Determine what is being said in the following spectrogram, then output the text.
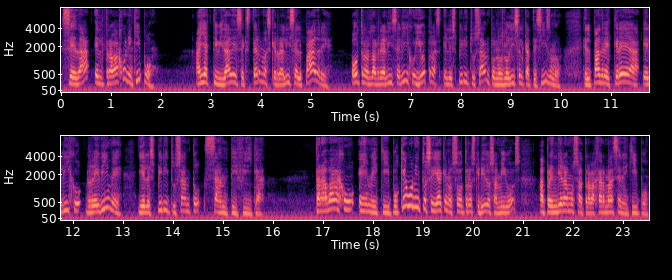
se da el trabajo en equipo. Hay actividades externas que realiza el Padre, otras las realiza el Hijo y otras el Espíritu Santo, nos lo dice el Catecismo. El Padre crea, el Hijo redime y el Espíritu Santo santifica. Trabajo en equipo. Qué bonito sería que nosotros, queridos amigos, aprendiéramos a trabajar más en equipo.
